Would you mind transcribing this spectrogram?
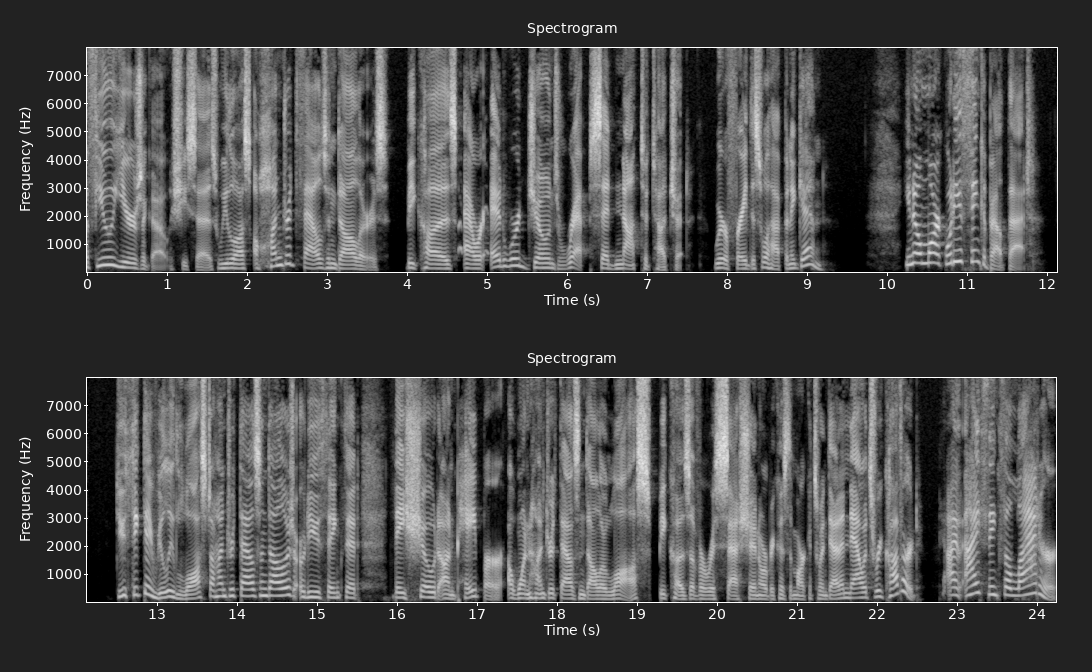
A few years ago, she says, we lost $100,000 because our Edward Jones rep said not to touch it. We're afraid this will happen again. You know, Mark, what do you think about that? Do you think they really lost $100,000 or do you think that they showed on paper a $100,000 loss because of a recession or because the markets went down and now it's recovered? I, I think the latter.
